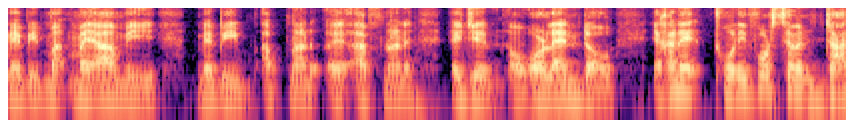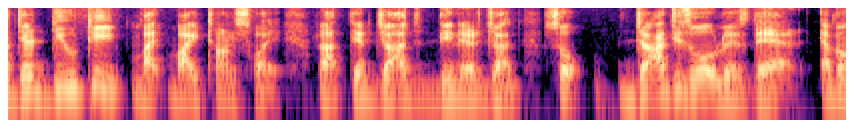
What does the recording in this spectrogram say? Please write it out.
মেবি মায়ামি মেবি আপনার আপনার এই যে অরল্যান্ডো এখানে টোয়েন্টি ফোর সেভেন জাজের ডিউটি বাই বাই টার্নস হয়। রাতের জাজ দিনের জাজ সো জাজ ইজ অলওয়েজ দেয়ার এবং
